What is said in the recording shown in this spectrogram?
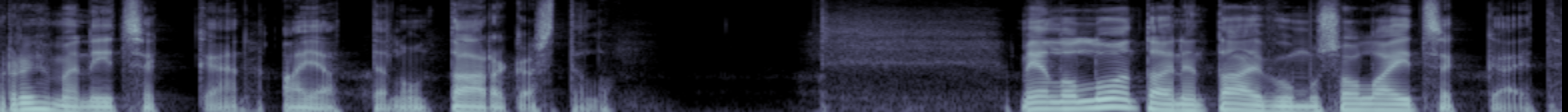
ryhmän itsekkään ajattelun tarkastelu. Meillä on luontainen taivumus olla itsekkäitä.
